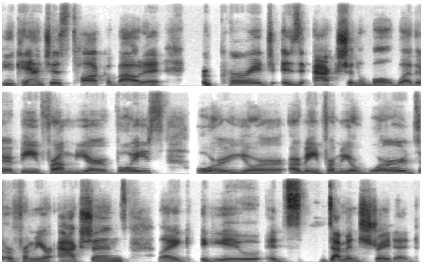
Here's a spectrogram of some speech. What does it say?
You can't just talk about it courage is actionable whether it be from your voice or your i mean from your words or from your actions like you it's demonstrated.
